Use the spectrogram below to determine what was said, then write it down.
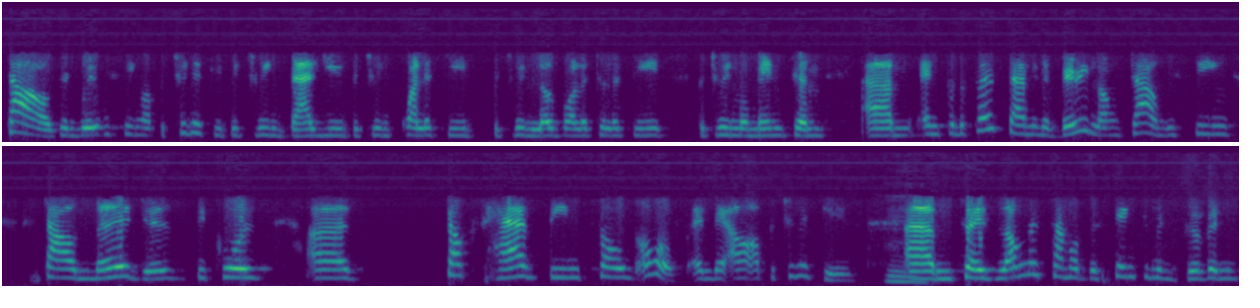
styles and where we're seeing opportunity between value, between quality, between low volatility, between momentum. Um, and for the first time in a very long time, we're seeing style mergers because uh, stocks have been sold off and there are opportunities. Mm. Um, so as long as some of the sentiment-driven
